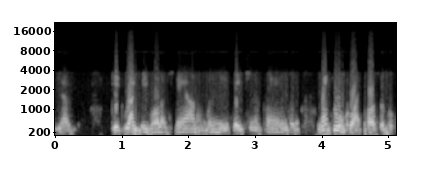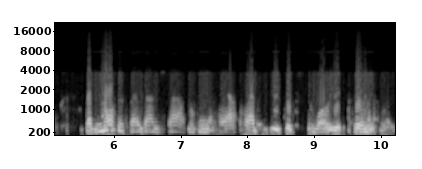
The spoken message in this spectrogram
you know get rugby wallets down and win the affection of fans, and, and that's all quite possible. But not if they don't start looking at how how do you fix the Warriors permanently?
